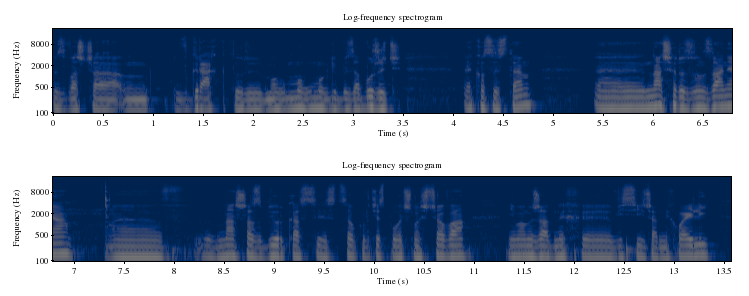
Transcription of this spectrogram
zwłaszcza w grach, które mo- mo- mogliby zaburzyć ekosystem. Nasze rozwiązania, nasza zbiórka jest całkowicie społecznościowa, nie mamy żadnych VC, żadnych whale'i e,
